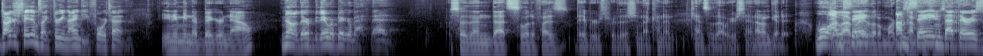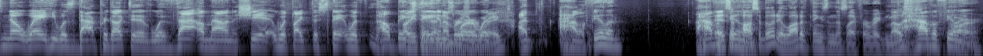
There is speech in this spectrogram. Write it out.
Dodger Stadium's like 390, 410. You didn't mean they're bigger now? No, they they were bigger back then. So then that solidifies Babe Ruth's position. That kind of cancels out what you're saying. I don't get it. Well, I'm saying, a little more. 'cause I'm, saying that now. there is no way he was that productive with that amount of shit with like the spa- with how big Oh, you think the stadiums were. with, rigged? I I have a feeling. I have a It's feeling. a possibility. A lot of things in this life are rigged. Most I have a feeling. are.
